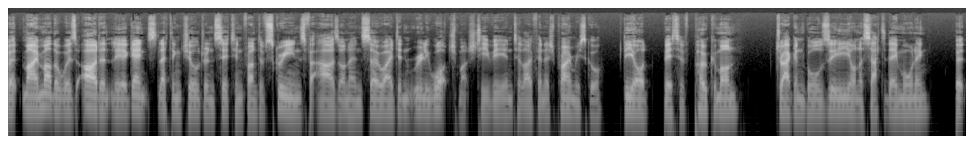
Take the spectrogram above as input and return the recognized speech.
But my mother was ardently against letting children sit in front of screens for hours on end, so I didn't really watch much TV until I finished primary school. The odd bit of Pokemon, Dragon Ball Z on a Saturday morning, but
